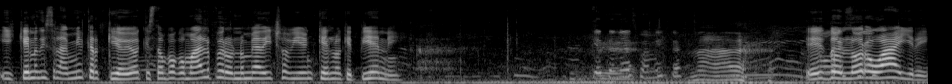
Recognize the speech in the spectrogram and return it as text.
¿Y qué nos dice la Milcar? Que yo veo que está un poco mal, pero no me ha dicho bien qué es lo que tiene. ¿Qué tenés, Juanita? Nada. ¿Es dolor o aire?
